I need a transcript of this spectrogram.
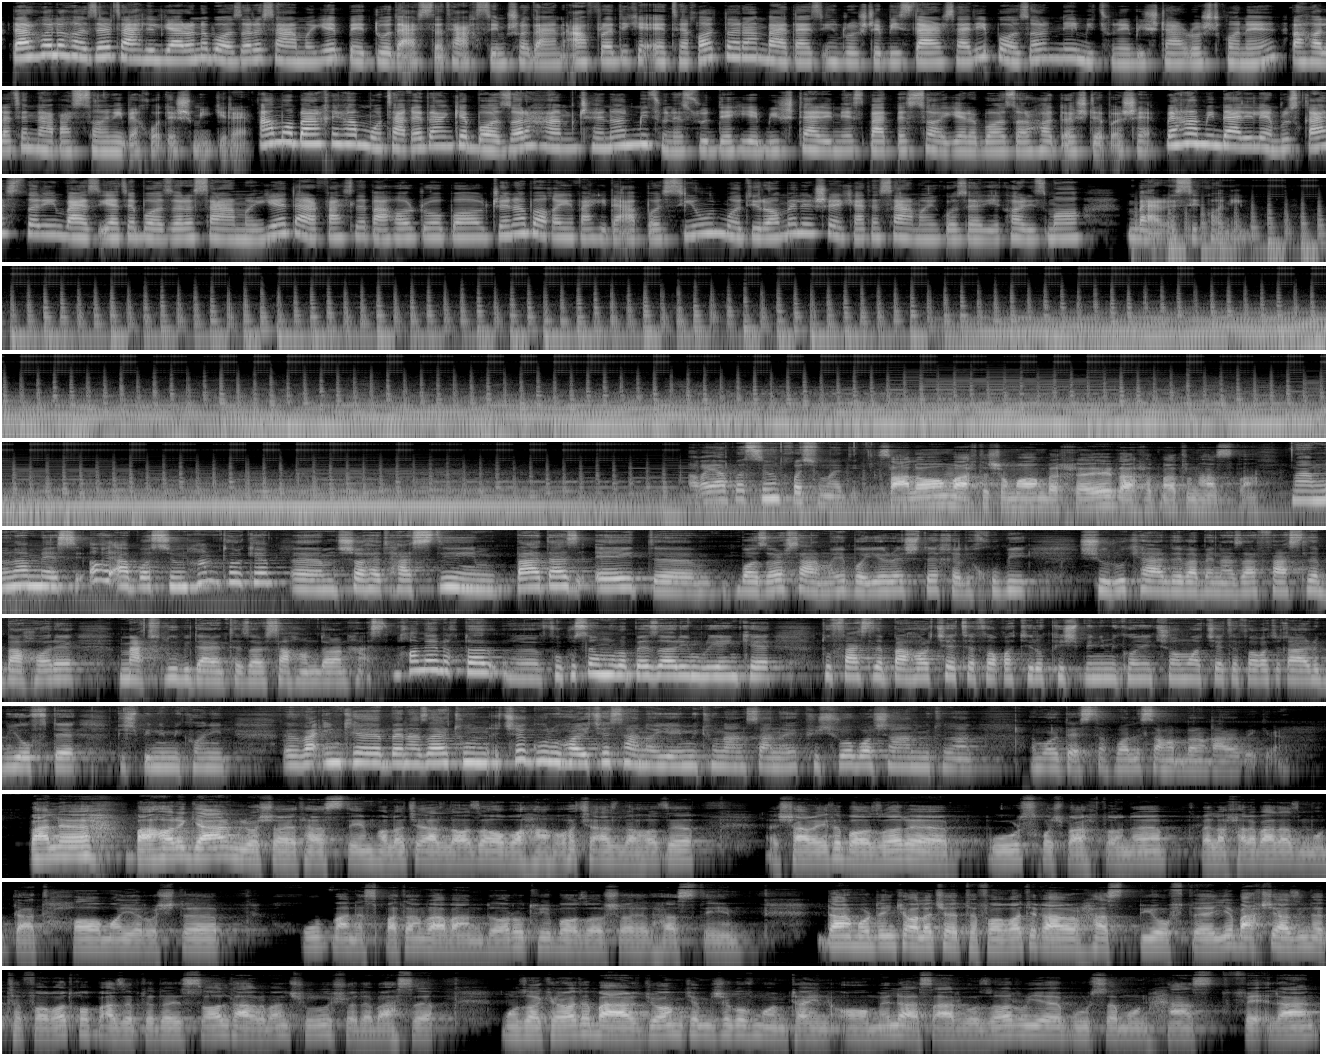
در حال حاضر تحلیلگران بازار سرمایه به دو دسته تقسیم شدن. افرادی که اعتقاد دارن بعد از این رشد 20 درصدی بازار نمی‌تونه بیشتر رشد کنه و حالت نوسانی به خودش می‌گیره. اما برخی هم معتقدن که بازار همچنان می‌تونه سوددهی بیشتری نسبت به سایر بازارها داشته باشه. به همین دلیل امروز قصد داریم وضعیت بازار سرمایه در فصل بهار رو با جناب آقای وحید عباسیون مدیرعامل شرکت سرمایه گذاری کاریزما بررسی کنیم. آقای عباسیون خوش اومدید. سلام وقت شما هم بخیر در خدمتون هستم. ممنونم مرسی. آقای عباسیون همطور که شاهد هستیم بعد از عید بازار سرمایه با یه رشته خیلی خوبی شروع کرده و به نظر فصل بهار مطلوبی در انتظار سهامداران هست. می‌خوام یه مقدار فوکوسمون رو بذاریم روی اینکه تو فصل بهار چه اتفاقاتی رو پیش بینی می‌کنید شما چه اتفاقاتی قرار بیفته پیش بینی می‌کنید. و اینکه به نظرتون چه گروه چه صنایعی می‌تونن صنایع پیشرو باشن می‌تونن مورد استقبال سهامداران قرار بگیرن؟ بله بهار گرمی رو شاید هستیم. حالا چه از لحاظ آب و هوا چه از لحاظ شرایط بازار بورس خوشبختانه بالاخره بعد از مدت ها ما یه رشد خوب و نسبتا روندار رو توی بازار شاهد هستیم. در مورد اینکه حالا چه اتفاقاتی قرار هست بیفته یه بخشی از این اتفاقات خب از ابتدای سال تقریبا شروع شده. بحث مذاکرات برجام که میشه گفت مهمترین عامل اثرگذار روی بورسمون هست فعلا.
